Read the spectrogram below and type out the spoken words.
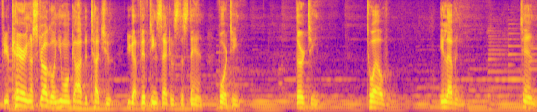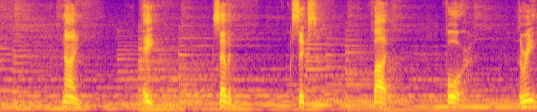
If you're carrying a struggle and you want God to touch you, you got 15 seconds to stand. 14, 13, 12, 11, 10, 9, 8, 7, 6, 5, 4, 3,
